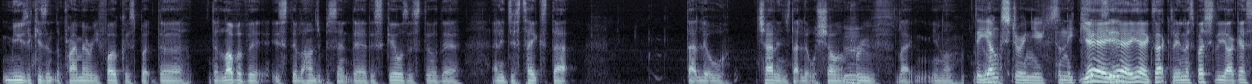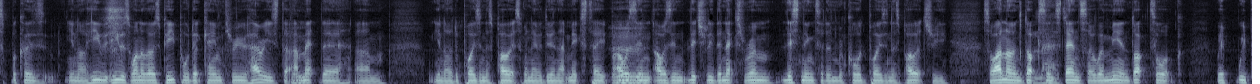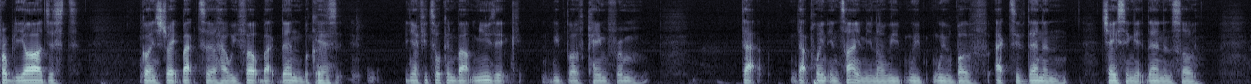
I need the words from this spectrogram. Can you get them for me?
music isn't the primary focus, but the the love of it is still hundred percent there. The skills are still there, and it just takes that that little challenge, that little show and prove, like you know, The you know, youngster in you suddenly yeah, in. yeah, yeah, exactly, and especially I guess because you know he he was one of those people that came through Harry's that Mm. I met there. Um, you know the Poisonous Poets when they were doing that mixtape. I was Mm. in I was in literally the next room listening to them record Poisonous Poetry. So I known Doc since then. So when me and Doc talk, we we probably are just going straight back to how we felt back then because you know if you're talking about music, we both came from that that point in time. You know, we we we were both active then and chasing it then, and so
